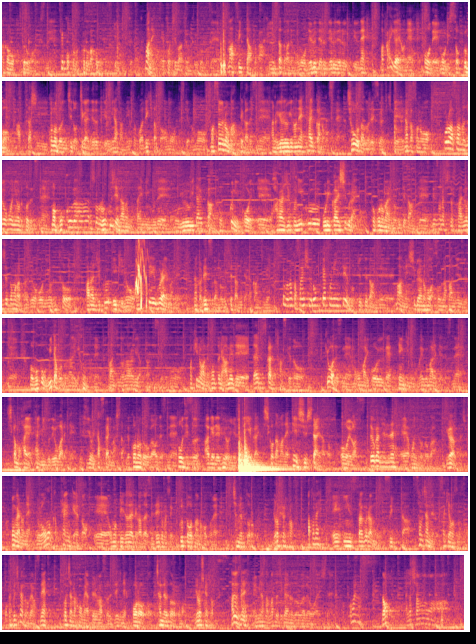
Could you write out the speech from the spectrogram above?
赤ボックスロゴですね。結構この黒箱って好きなんですけど。まあねこっちバージョンということで。まあ Twitter とかインスタとかでももう出る出る出る出るっていうね、まあ、海外のね方でもうリストックもあったしこの土日どっちが出るっていう皆さんで予測はできたとは思うんですけども。まあそういうのもあってかですねあの代々木のね体育館の方ですね長蛇の列ができてなんかそのフォロワーさんの情報によるとですね、まあ、僕がその6時に並んだタイミングでもう代々木体育館とっくに超えて原宿に行く折り返しぐらいのところまで伸びてたんででその人さんに教えてもらった情報によると原宿駅のバス停ぐらいまでなんか列が伸びてたみたいな感じで。でもなんか最終600人程度って言ってたんでまあね渋谷の方はそんな感じでですね、まあ、僕も見たことないようなね感じの並びだったんですけども、まあ、昨日はね本当に雨でだいぶ疲れてたんですけど今日はですねもうほんまにこういうね天気にも恵まれてですねしかも早いタイミングで呼ばれて非常に助かりました。でこの動画をですね当日上げれるようにですね家帰ってしこたまで編集したいなと思います。という感じでね、えー、本日の動画いかがだったでしょうか？今回のね動画おもろかったやんけと、えー、思っていただいた方はですねぜひともですねグッドボタンの方とねチャンネル登録よろしくお願いします。あとね、えー、インスタグラムツイッターサブチャンネル崎山さんのオタク時間でございますね。こちらの方もやっておりますのでぜひねフォローとチャンネル登録もよろしくお願いします。はいですね、えー、皆さんまた次回の動画でお会いしたいなと思います。どうも。ありがとうございました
